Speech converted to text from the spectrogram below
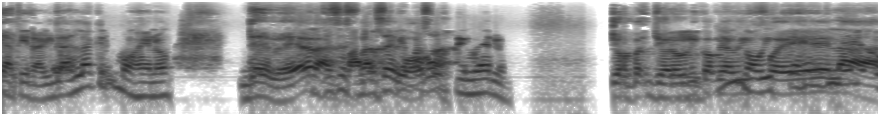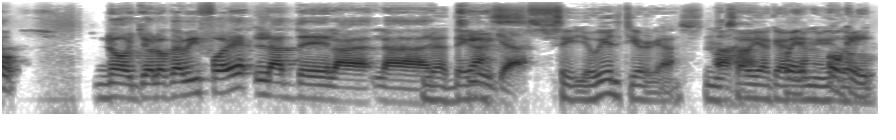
a tirar gas lacrimógeno. De veras, las Entonces, no balas sé de qué pasó goma. primero. Yo, yo lo único que vi ¿No viste fue el la. video? No, yo lo que vi fue las de la, la, de tear gas. gas. Sí, yo vi el tear gas. No Ajá. sabía que Pues, habían ido. ok,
